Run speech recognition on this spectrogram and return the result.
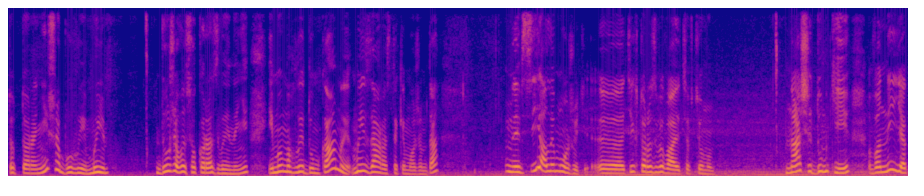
Тобто раніше були ми. Дуже високорозвинені, і ми могли думками, ми і зараз таки можемо, да? не всі, але можуть, е, ті, хто розвиваються в цьому. Наші думки, вони як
